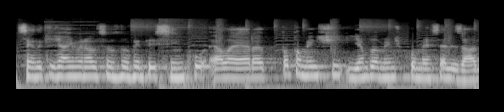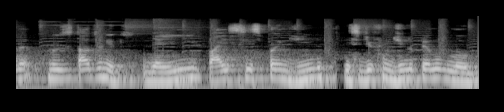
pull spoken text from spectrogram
sendo que já em 1995 ela era totalmente e amplamente comercializada nos Estados Unidos. E aí vai se expandindo e se difundindo pelo globo.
